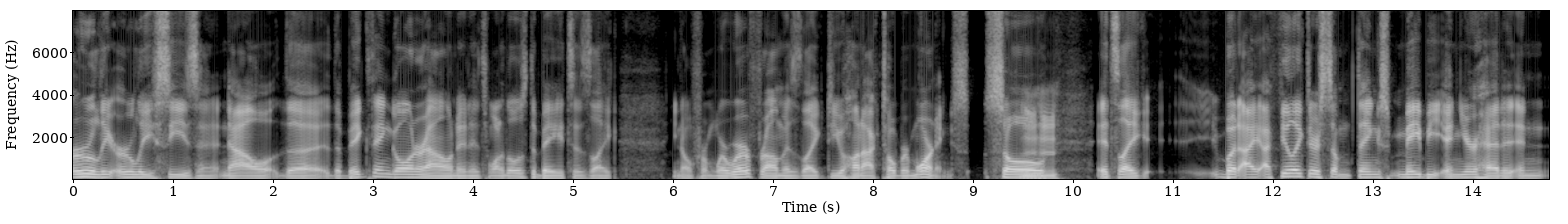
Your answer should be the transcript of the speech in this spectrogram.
early early season. Now, the the big thing going around and it's one of those debates is like, you know, from where we're from is like do you hunt October mornings? So, Mhm. it's like but I, I feel like there's some things maybe in your head and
